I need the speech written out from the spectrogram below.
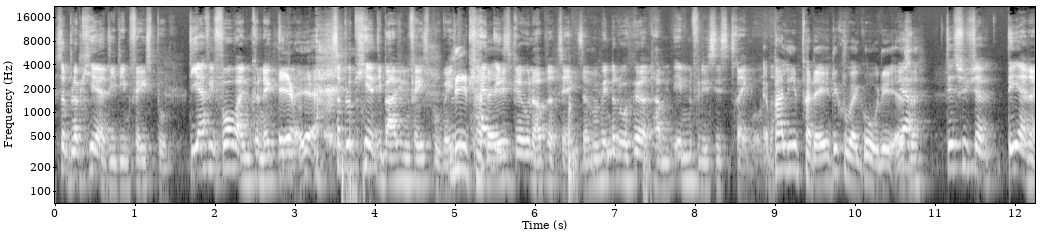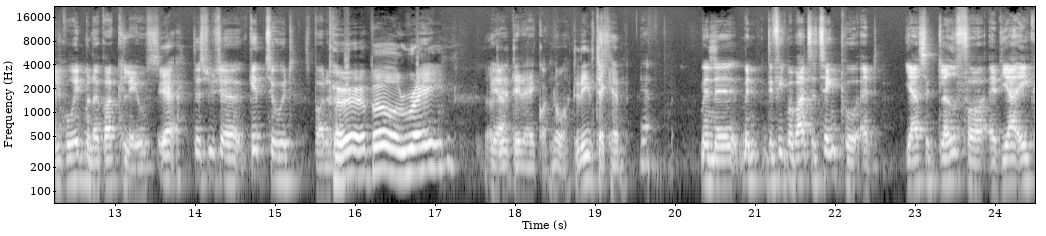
så blokerer de din Facebook. De er i forvejen connected, Ja, ja. så blokerer de bare din Facebook. Ikke? Lige et du kan dage. ikke skrive en opdatering, så medmindre du har hørt ham inden for de sidste tre måneder. Ja, bare lige et par dage, det kunne være en god idé. Altså. Ja, det synes jeg, det er en algoritme, der godt kan laves. Ja. Det synes jeg, get to it, Spotify. Purple Rain. Og Ja. det, det er da ikke godt nummer. Det er det eneste, jeg kan. Ja. Men, øh, men det fik mig bare til at tænke på, at jeg er så glad for, at jeg ikke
